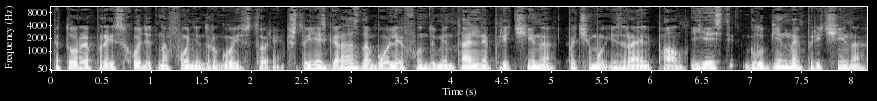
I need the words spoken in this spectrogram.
которая происходит на фоне другой истории, что есть гораздо более фундаментальная причина, почему Израиль пал. И есть глубинная причина,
